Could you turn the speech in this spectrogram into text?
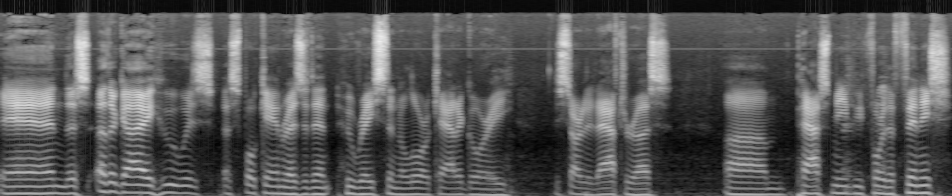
And this other guy who was a Spokane resident who raced in the lower category, he started after us, um, passed me before the finish.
